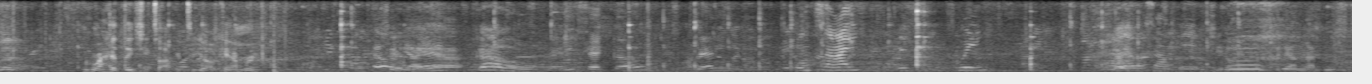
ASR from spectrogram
Right, I think she talking to y'all camera. Hell yeah, yeah. Go. Ready, set, go. Ready? Inside is green. Yellow sound good. She don't even sit down in that booth.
